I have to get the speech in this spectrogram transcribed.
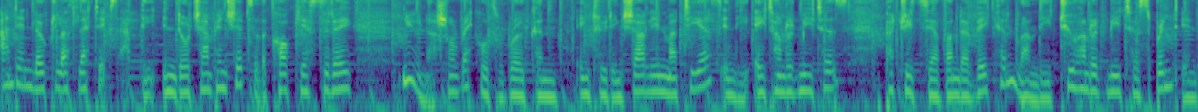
And in local athletics at the indoor championships at the Coque yesterday, new national records were broken, including Charline Mathias in the 800 metres. Patrizia van der Weken ran the 200 metre sprint in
